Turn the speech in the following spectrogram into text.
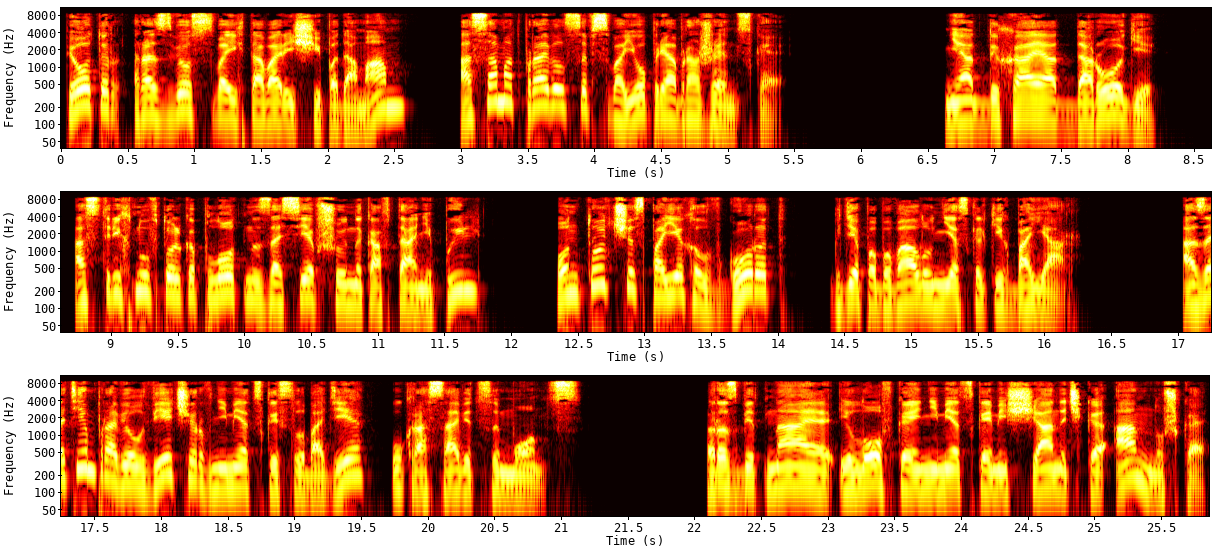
Петр развез своих товарищей по домам, а сам отправился в свое Преображенское. Не отдыхая от дороги, а стряхнув только плотно засевшую на кафтане пыль, он тотчас поехал в город, где побывал у нескольких бояр, а затем провел вечер в немецкой слободе у красавицы Монс. Разбитная и ловкая немецкая мещаночка Аннушка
